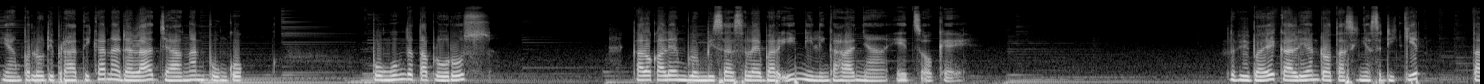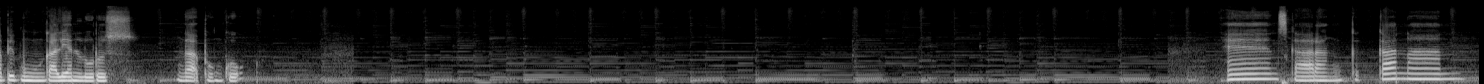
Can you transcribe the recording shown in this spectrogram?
Yang perlu diperhatikan adalah jangan bungkuk. Punggung tetap lurus. Kalau kalian belum bisa selebar ini lingkarannya, it's okay. Lebih baik kalian rotasinya sedikit, tapi punggung kalian lurus, nggak bungkuk. And sekarang ke kanan.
